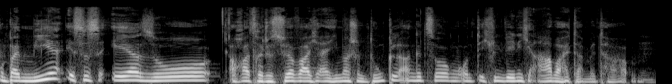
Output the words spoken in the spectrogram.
Und bei mir ist es eher so, auch als Regisseur war ich eigentlich immer schon dunkel angezogen und ich will wenig Arbeit damit haben.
